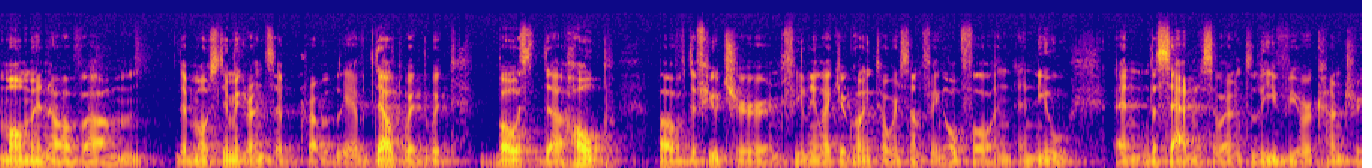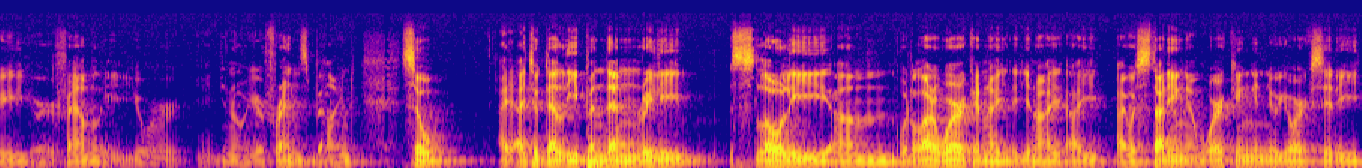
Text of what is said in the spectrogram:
moment of um, that most immigrants have probably have dealt with, with both the hope of the future and feeling like you're going towards something hopeful and, and new, and the sadness of having to leave your country, your family, your you know your friends behind. So I, I took that leap and then really slowly um, with a lot of work and I you know I, I, I was studying and working in New York City.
